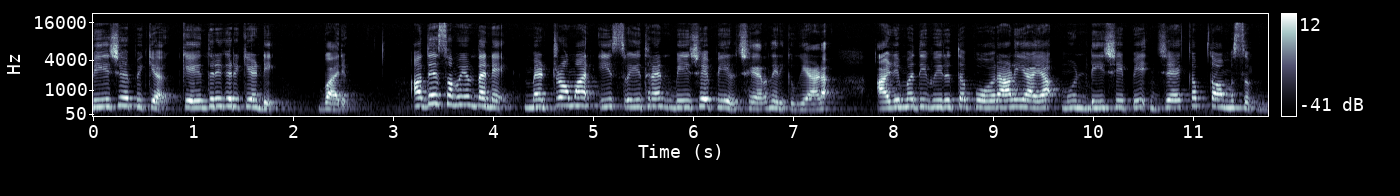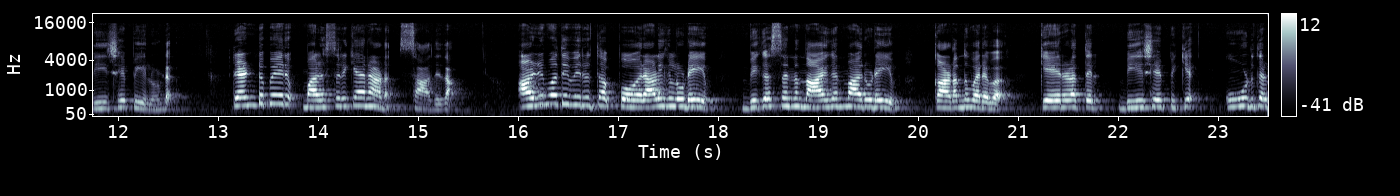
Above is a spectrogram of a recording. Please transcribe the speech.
ബി ജെ പിക്ക് കേന്ദ്രീകരിക്കേണ്ടി വരും. അതേസമയം തന്നെ metroman E Sreedharan B J പിയിൽ ചേർന്നിരിക്കുകയാണ്. അഴിമതി വിരുദ്ധ പോരാളിയായ മുൻ ഡി ജി പി ജേക്കബ് തോമസും ബി ജെ പിയിലുണ്ട്. രണ്ടുപേരും മത്സരിക്കാനാണ് സാധ്യത. അഴിമതി വിരുദ്ധ പോരാളികളുടെയും വികസന നായകന്മാരുടെയും കടന്നുവരവ്. കേരളത്തിൽ ബി ജെ പിക്ക് കൂടുതൽ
